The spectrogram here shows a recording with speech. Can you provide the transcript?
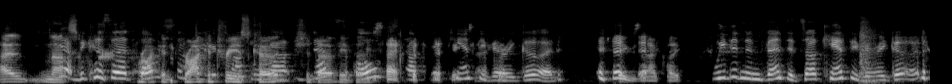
i'm not yeah, because that Rocket- stuff rocketry is code? about, Should that that's be the- old stuff. It can't be very good. Exactly. we didn't invent it, so it can't be very good.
